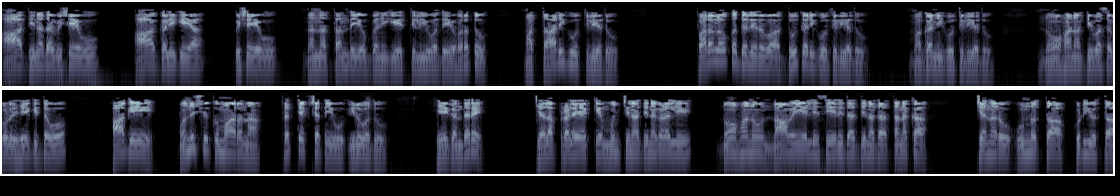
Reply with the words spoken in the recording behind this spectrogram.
ಆ ದಿನದ ವಿಷಯವು, ಆ ಗಳಿಗೆಯ ವಿಷಯವು ನನ್ನ ತಂದೆಯೊಬ್ಬನಿಗೆ ತಿಳಿಯುವುದೇ ಹೊರತು ಮತ್ತಾರಿಗೂ ತಿಳಿಯದು. ಪರಲೋಕದಲ್ಲಿರುವ ದೂತರಿಗೂ ತಿಳಿಯದು, ಮಗನಿಗೂ ತಿಳಿಯದು. ನೋಹನ ದಿವಸಗಳು ಹೇಗಿದ್ದವೋ ಹಾಗೆಯೇ ಮನುಷ್ಯಕುಮಾರನ ಪ್ರತ್ಯಕ್ಷತೆಯು ಇರುವುದು. ಹೇಗೆಂದರೆ ಜಲಪ್ರಳಯಕ್ಕೆ ಮುಂಚಿನ ದಿನಗಳಲ್ಲಿ ನೋಹನು ನಾವೆಯಲ್ಲಿ ಸೇರಿದ ದಿನದ ತನಕ ಜನರು ಉಣ್ಣುತ್ತಾ, ಕುಡಿಯುತ್ತಾ,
